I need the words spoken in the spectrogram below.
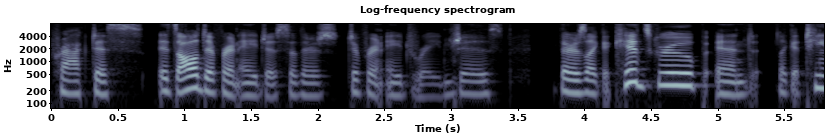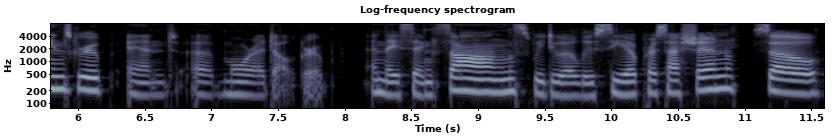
practice. It's all different ages, so there's different age ranges. There's like a kids group and like a teens group and a more adult group. And they sing songs. We do a Lucia procession. So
